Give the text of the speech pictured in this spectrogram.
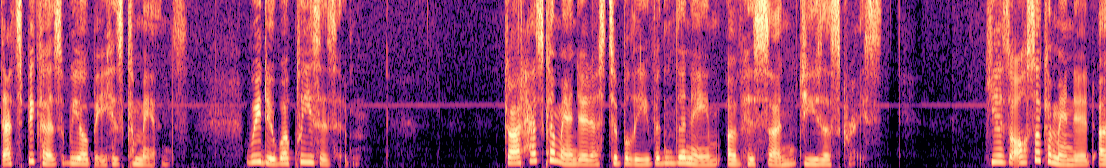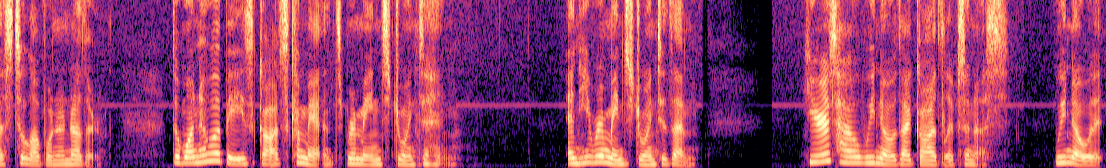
That's because we obey His commands. We do what pleases Him. God has commanded us to believe in the name of His Son, Jesus Christ. He has also commanded us to love one another. The one who obeys God's commands remains joined to Him, and He remains joined to them. Here is how we know that God lives in us. We know it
